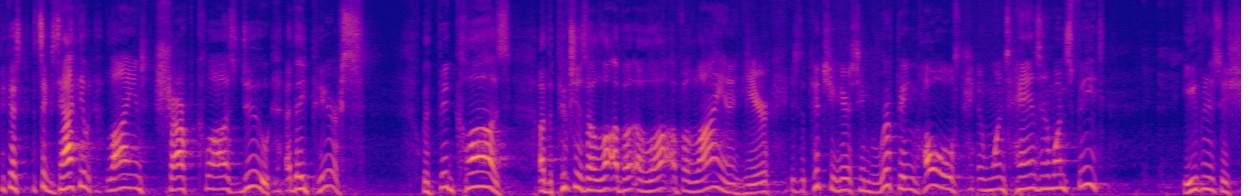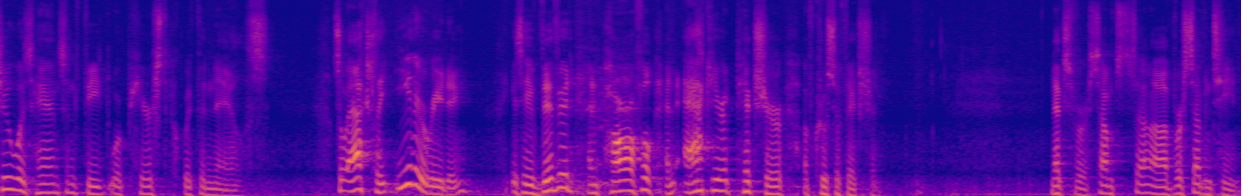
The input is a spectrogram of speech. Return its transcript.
because that's exactly what lions' sharp claws do. Uh, they pierce with big claws. Uh, the picture of a, of, a, of a lion here is the picture here is him ripping holes in one's hands and one's feet, even as Yeshua's hands and feet were pierced with the nails. So, actually, either reading is a vivid and powerful and accurate picture of crucifixion. Next verse, uh, verse 17.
